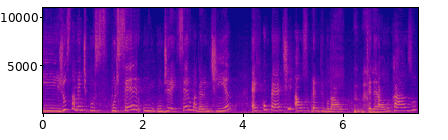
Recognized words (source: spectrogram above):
e justamente por, por ser um, um direito, ser uma garantia, é que compete ao Supremo Tribunal Federal, no caso,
